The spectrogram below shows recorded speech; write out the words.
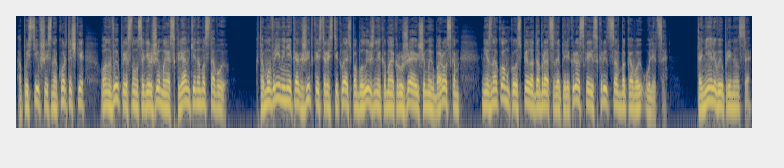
Опустившись на корточки, он выплеснул содержимое склянки на мостовую. К тому времени, как жидкость растеклась по булыжникам и окружающим их бороздкам, незнакомка успела добраться до перекрестка и скрыться в боковой улице. Танель выпрямился.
